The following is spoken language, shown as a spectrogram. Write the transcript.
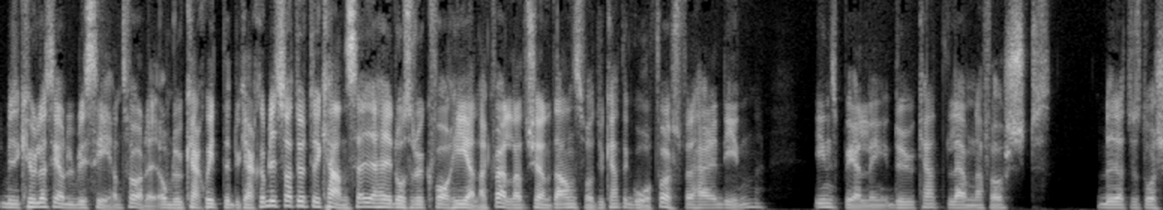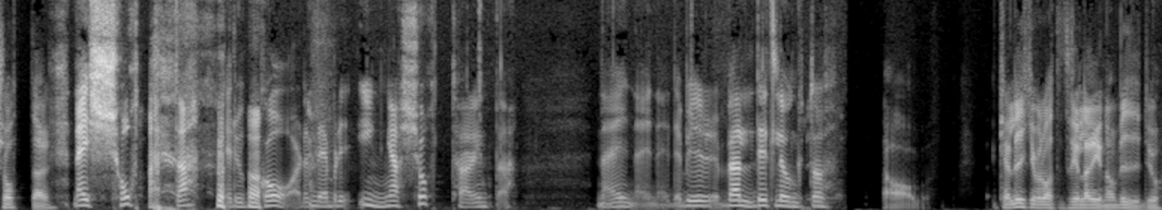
Det blir kul att se om det blir sent för dig. Om du kanske inte, du kanske blir så att du inte kan säga hej då så du är kvar hela kvällen, att du känner ett ansvar. Du kan inte gå först för det här är din inspelning. Du kan inte lämna först. Det blir att du står och shottar. Nej, shotta! är du galen? Det blir inga shot här inte. Nej, nej, nej. Det blir väldigt lugnt och... Ja, det kan lika väl vara att det trillar in en video.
